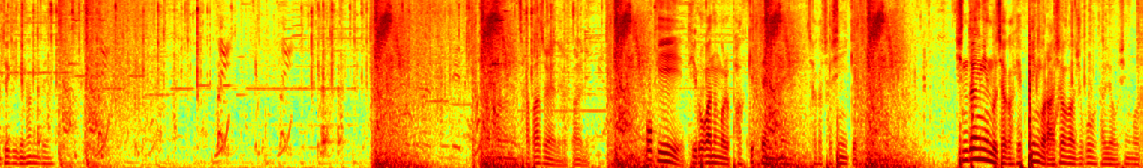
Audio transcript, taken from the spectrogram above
이득이긴 한데. 잠깐만 잡아줘야 돼요 빨리. 폭이 뒤로 가는 걸 봤기 때문에 제가 자신있게 들어갔거든요. 신도행님도 제가 개피인 걸 아셔가지고 달려오신 거라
